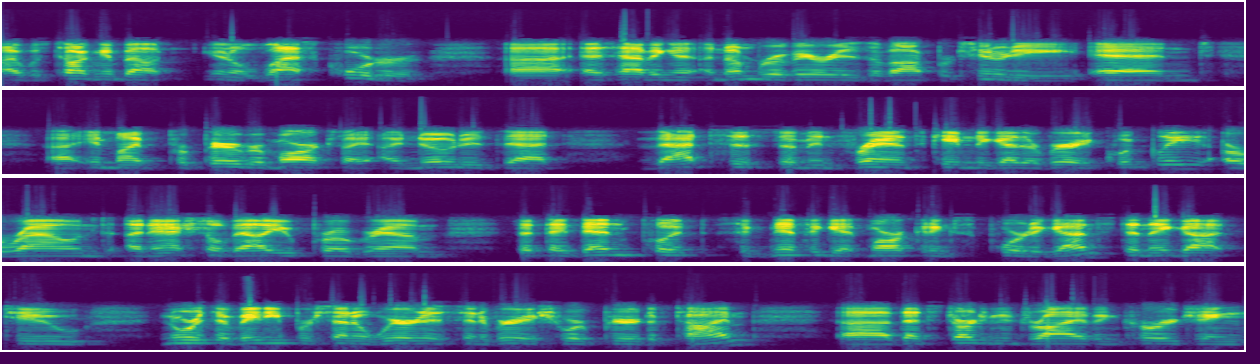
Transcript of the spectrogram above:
I was talking about, you know, last quarter, uh, as having a number of areas of opportunity. And uh, in my prepared remarks, I noted that that system in France came together very quickly around a national value program that they then put significant marketing support against, and they got to north of 80% awareness in a very short period of time. Uh, that's starting to drive encouraging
